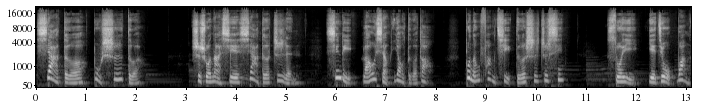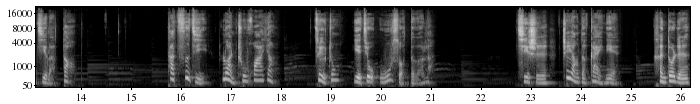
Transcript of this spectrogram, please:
下德不失德，是说那些下德之人，心里老想要得到，不能放弃得失之心，所以也就忘记了道。他自己。乱出花样，最终也就无所得了。其实这样的概念，很多人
